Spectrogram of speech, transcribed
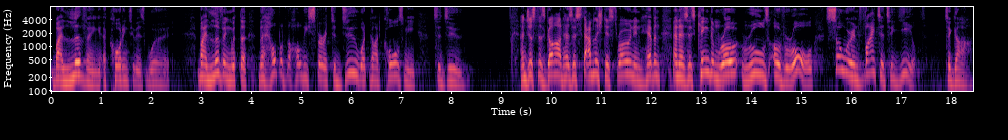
by living according to his word, by living with the, the help of the Holy Spirit to do what God calls me to do. And just as God has established his throne in heaven and as his kingdom ro- rules over all, so we're invited to yield to God.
